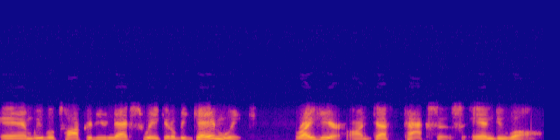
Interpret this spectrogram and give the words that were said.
and we will talk with you next week. It'll be game week right here on Death Taxes and Duval.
